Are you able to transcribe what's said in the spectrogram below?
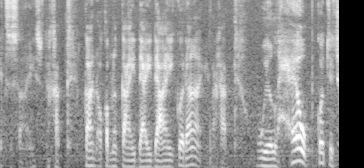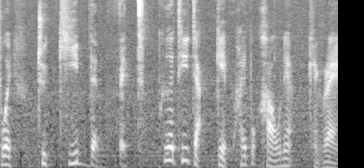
exercise นะครับ การออกกำลังกายใด ๆ ก็ได้นะครับ will help ก็จะช่วย to keep them fit เพื่อที่จะเก็บให้พวกเขาเนี่ยแข็งแรง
